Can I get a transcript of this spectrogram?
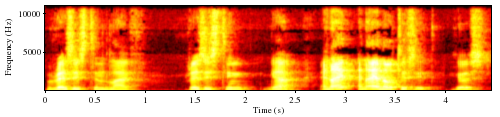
Resisting life, resisting, yeah. And I and I notice it because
